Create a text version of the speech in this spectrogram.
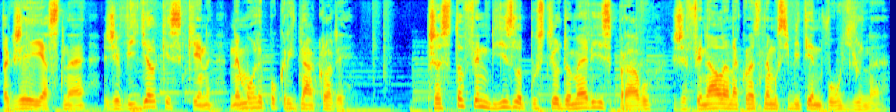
Takže je jasné, že výdělky skin nemohly pokrýt náklady. Přesto Finn Diesel pustil do médií zprávu, že finále nakonec nemusí být jen dvoudílné,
